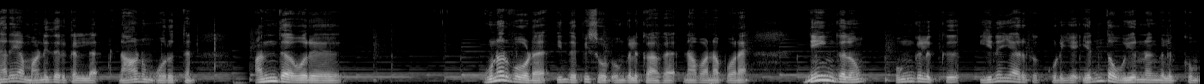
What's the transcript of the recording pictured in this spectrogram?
நிறைய மனிதர்களில் நானும் ஒருத்தன். அந்த ஒரு உணர்வோட இந்த எபிசோட் உங்களுக்காக நான் பண்ண போகிறேன் நீங்களும் உங்களுக்கு இணையாக இருக்கக்கூடிய எந்த உயிரினங்களுக்கும்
